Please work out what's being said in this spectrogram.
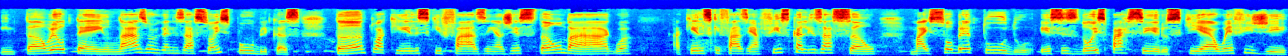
Então, eu tenho nas organizações públicas, tanto aqueles que fazem a gestão da água, aqueles que fazem a fiscalização, mas, sobretudo, esses dois parceiros, que é o FG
